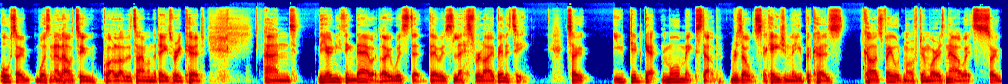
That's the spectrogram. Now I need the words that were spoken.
Also, wasn't allowed to quite a lot of the time on the days where he could. And the only thing there, though, was that there was less reliability. So you did get more mixed up results occasionally because cars failed more often. Whereas now it's so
